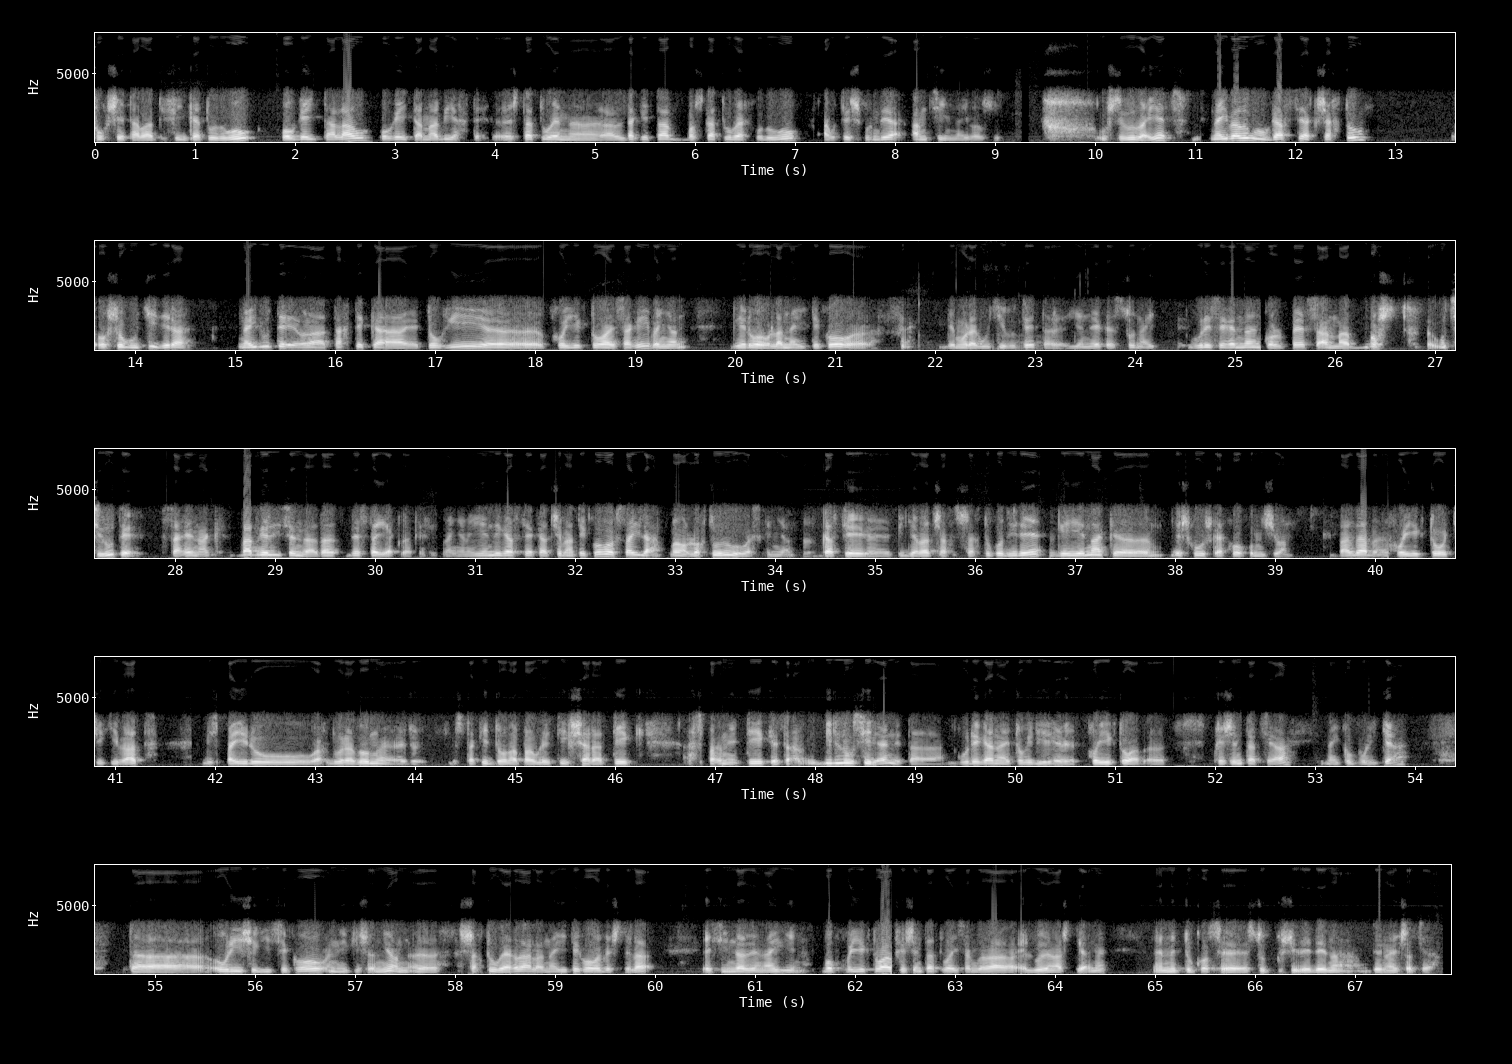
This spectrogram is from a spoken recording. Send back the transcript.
furseta bat finkatu dugu, hogeita lau, hogeita mabi arte. Estatuen uh, aldaketa boskatu beharko dugu, haute eskundea antzin nahi bauzu uste du baiet. Nahi badugu gazteak sartu, oso gutxi dira. Nahi dute ora, tarteka etorri, uh, proiektua ezagri, baina gero lan egiteko uh, demora gutxi dute eta jendeak ez du nahi. Gure zerrendan kolpez ama bost utzi dute zarenak. Bat gelditzen da, da destaiak Baina jende gazteak atxemateko zaila, bon, lortu dugu azkenean. Gazte uh, pila bat sartuko dire, gehienak uh, esku komisioan. Bada, proiektu txiki bat, bizpairu arduradun, er, ez dakit dona pauletik, xaratik, azparnetik, eta bildu ziren, eta gure gana etorri dire proiektua uh, presentatzea, nahiko politia, eta hori segitzeko, nik izan nion, uh, sartu behar da, lan egiteko bestela, ezin da dena egin. Bo, proiektua presentatua izango da, elbuden hastean, eh? Emetuko ze ez dut dena, dena esatzea.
